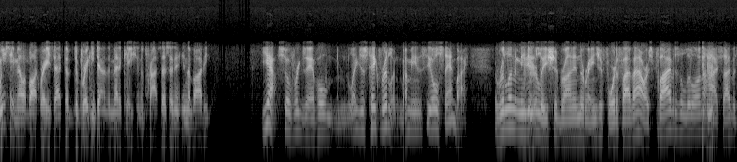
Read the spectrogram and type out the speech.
when you say metabolic rate, is that the, the breaking down of the medication, the process in, in the body? Yeah. So, for example, like just take Ritalin. I mean, it's the old standby. Ritalin immediate release should run in the range of four to five hours. Five is a little on the mm-hmm. high side, but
